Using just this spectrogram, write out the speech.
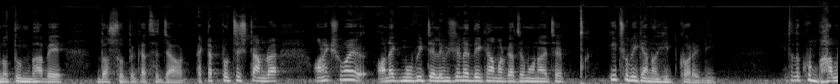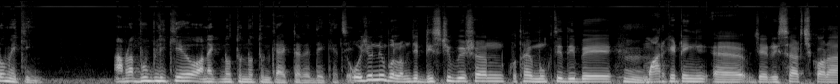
নতুনভাবে দর্শকদের কাছে যাওয়ার। একটা প্রচেষ্টা আমরা অনেক সময় অনেক মুভি টেলিভিশনে দেখে আমার কাছে মনে হয়েছে এই ছবি কেন হিট করেনি? এটা তো খুব ভালো মেকিং আমরা বুবলিকেও অনেক নতুন নতুন ক্যারেক্টারে দেখেছি। ওই জন্যই বললাম যে ডিস্ট্রিবিউশন কোথায় মুক্তি দিবে মার্কেটিং যে রিসার্চ করা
